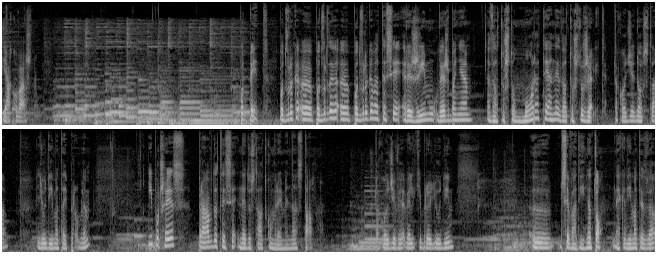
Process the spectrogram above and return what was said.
jako važno. Pod pet. Podvrga, e, podvrga, e, podvrgavate se režimu vežbanja zato što morate, a ne zato što želite. Također dosta ljudi ima taj problem. I pod šest, pravdate se nedostatkom vremena stalno. Također veliki broj ljudi se vadi na to. Nekad imate za,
